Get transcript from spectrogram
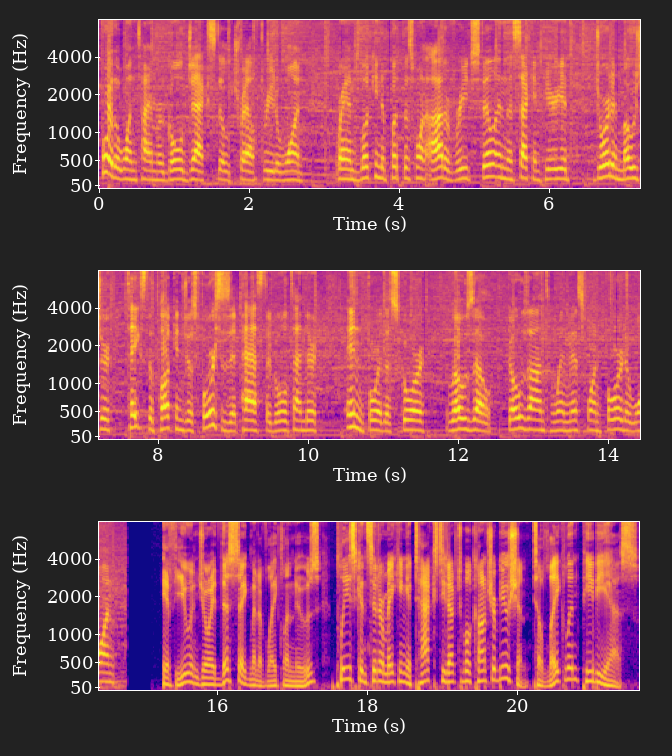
for the one-timer goal. Jacks still trail 3-1. Rams looking to put this one out of reach still in the second period. Jordan Mosier takes the puck and just forces it past the goaltender in for the score. Roseau goes on to win this one 4-1. If you enjoyed this segment of Lakeland News, please consider making a tax-deductible contribution to Lakeland PBS.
